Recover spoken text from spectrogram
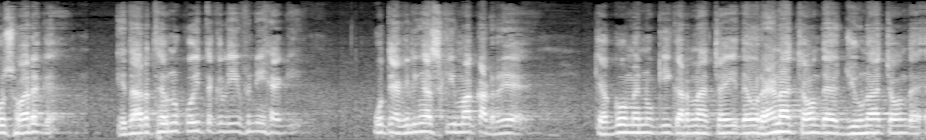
ਉਹ ਸਵਰਗ ਹੈ। ਇਹਦਾ ਅਰਥ ਹੈ ਉਹਨੂੰ ਕੋਈ ਤਕਲੀਫ ਨਹੀਂ ਹੈਗੀ। ਉਹ ਤੇ ਅਗਲੀਆਂ ਸਕੀਮਾਂ ਘੜ ਰਿਹਾ ਹੈ ਕਿ ਅੱਗੋਂ ਮੈਨੂੰ ਕੀ ਕਰਨਾ ਚਾਹੀਦਾ, ਉਹ ਰਹਿਣਾ ਚਾਹੁੰਦਾ ਹੈ, ਜਿਉਣਾ ਚਾਹੁੰਦਾ ਹੈ।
